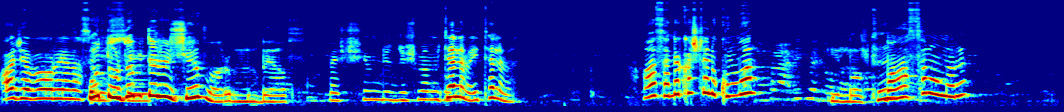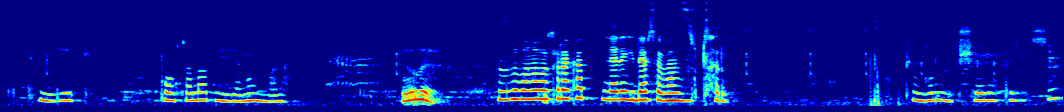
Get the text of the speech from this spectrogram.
Acaba oraya nasıl Bak orada bir tane şey var mı beyaz. Ben şimdi düşmem. İteleme iteleme. Aa sende kaç tane kum var? 26. Bana atsana onları. Şimdi Portala atmayacaksın oğlum bana. ne oluyor? Hızlı bana bakarak at. Nereye giderse ben zıplarım. Ne yapıyorsun oğlum? Şöyle yapacaksın.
